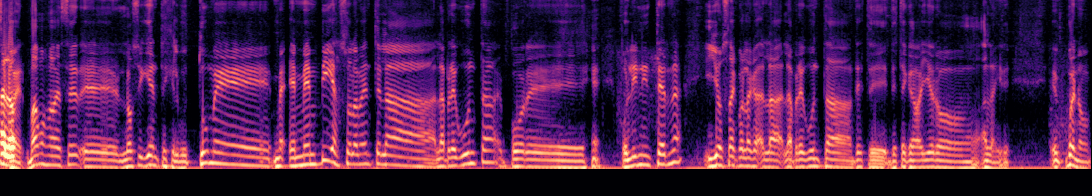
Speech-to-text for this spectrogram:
A ver, vamos a hacer eh, lo siguiente, Helmut. Tú me, me, envías solamente la, la pregunta por, eh, por línea interna y yo saco la, la, pregunta de este, de este caballero al aire. Eh, bueno,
